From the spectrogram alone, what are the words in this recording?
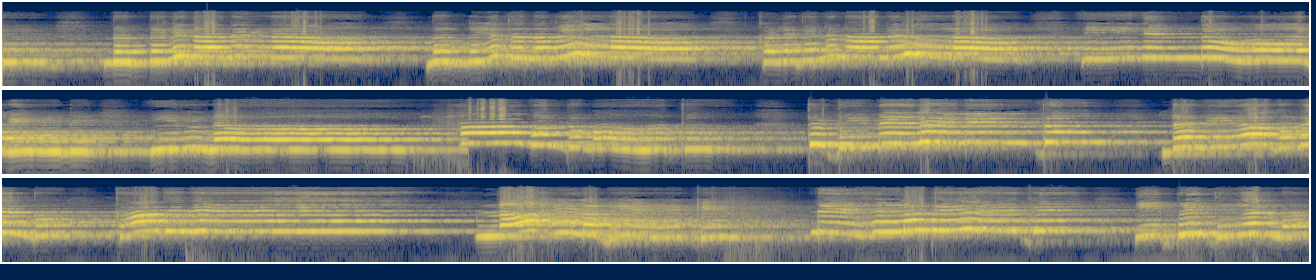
ನನ್ನಲ್ಲಿ ನಾನಿಲ್ಲ ನನ್ನಯತನವಿಲ್ಲ Kerala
